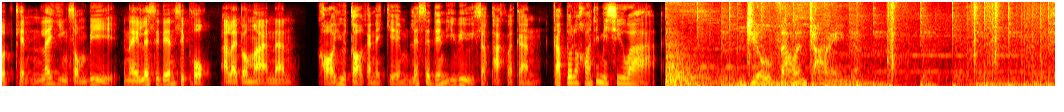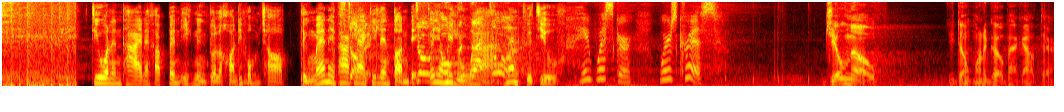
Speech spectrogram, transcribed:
รถเข็นไล่ยิงซอมบี้ใน Resident 16 อะไรประมาณนั้น ขออยู่ต่อกันในเกม Resident Evil อีกสักพักละกัน กับตัวละครที่มีชื่อว่า Jill Valentine. จิววาเลนไทน์นะครับเป็นอีกหนึ่งตัวละครที่ผมชอบ ถึงแม้ในภาคแรกที่เล่นตอนเด็กก็ยังไม่รู้ว่านั่นคือจิว Hey, Wesker, where's Chris? Jill, no. You don't want to go back out there.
